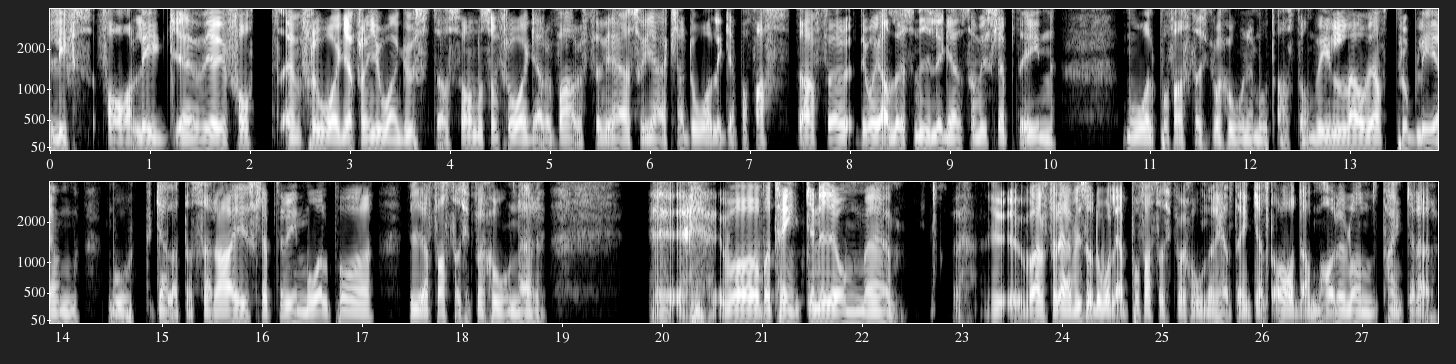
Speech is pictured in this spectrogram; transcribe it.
livsfarlig. Eh, vi har ju fått en fråga från Johan Gustafsson som frågar varför vi är så jäkla dåliga på fasta. För det var ju alldeles nyligen som vi släppte in mål på fasta situationer mot Aston Villa och vi har haft problem mot Galatasaray släppte vi in mål på via fasta situationer. Eh, vad, vad tänker ni om eh, varför är vi så dåliga på fasta situationer helt enkelt? Adam, har du någon tanke där?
